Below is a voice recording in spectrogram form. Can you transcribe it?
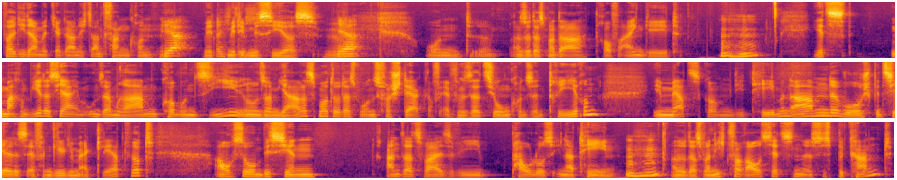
weil die damit ja gar nichts anfangen konnten Ja, mit, richtig. mit dem Messias. Ja. Und äh, also, dass man da drauf eingeht. Jetzt machen wir das ja in unserem Rahmen Komm und Sie, in unserem Jahresmotto, dass wir uns verstärkt auf Evangelisation konzentrieren. Im März kommen die Themenabende, wo speziell das Evangelium erklärt wird. Auch so ein bisschen ansatzweise wie Paulus in Athen. Also, dass wir nicht voraussetzen, es ist bekannt,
